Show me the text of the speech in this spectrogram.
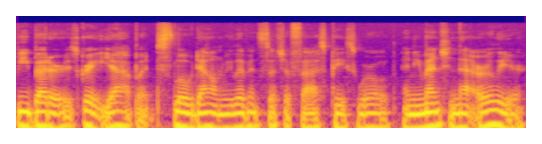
be better is great, yeah, but slow down. We live in such a fast paced world. And you mentioned that earlier.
